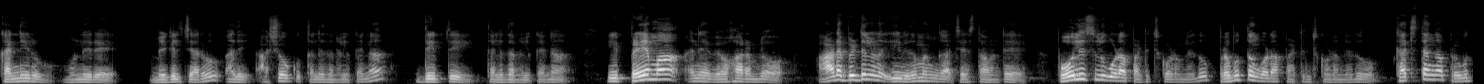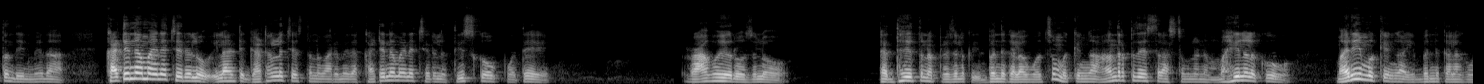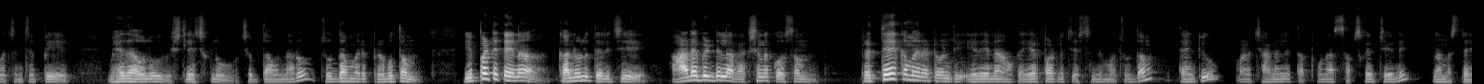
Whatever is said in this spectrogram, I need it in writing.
కన్నీరు మున్నీరే మిగిల్చారు. అది అశోక్ తల్లిదండ్రులకైనా దీప్తి తల్లిదండ్రులకైనా. ఈ ప్రేమ అనే వ్యవహారంలో ఆడబిడ్డలను ఈ విధంగా చేస్తూ ఉంటే పోలీసులు కూడా పట్టించుకోవడం లేదు ప్రభుత్వం కూడా పట్టించుకోవడం లేదు. ఖచ్చితంగా ప్రభుత్వం దీని మీద కఠినమైన చర్యలు ఇలాంటి ఘటనలు చేస్తున్న వారి మీద కఠినమైన చర్యలు తీసుకోకపోతే రాబోయే రోజుల్లో పెద్ద ఎత్తున ప్రజలకు ఇబ్బంది కలగవచ్చు. ముఖ్యంగా ఆంధ్రప్రదేశ్ రాష్ట్రంలోని మహిళలకు మరీ ముఖ్యంగా ఇబ్బంది కలగవచ్చని చెప్పి మేధావులు విశ్లేషకులు చెబుతా ఉన్నారు. చూద్దాం మరి ప్రభుత్వం ఇప్పటికైనా కనులు తెరిచి ఆడబిడ్డల రక్షణ కోసం ప్రత్యేకమైనటువంటి ఏదైనా ఒక ఏర్పాట్లు చేస్తుందేమో చూద్దాం. థ్యాంక్ యూ మన ఛానల్ని తప్పకుండా సబ్స్క్రైబ్ చేయండి. నమస్తే.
